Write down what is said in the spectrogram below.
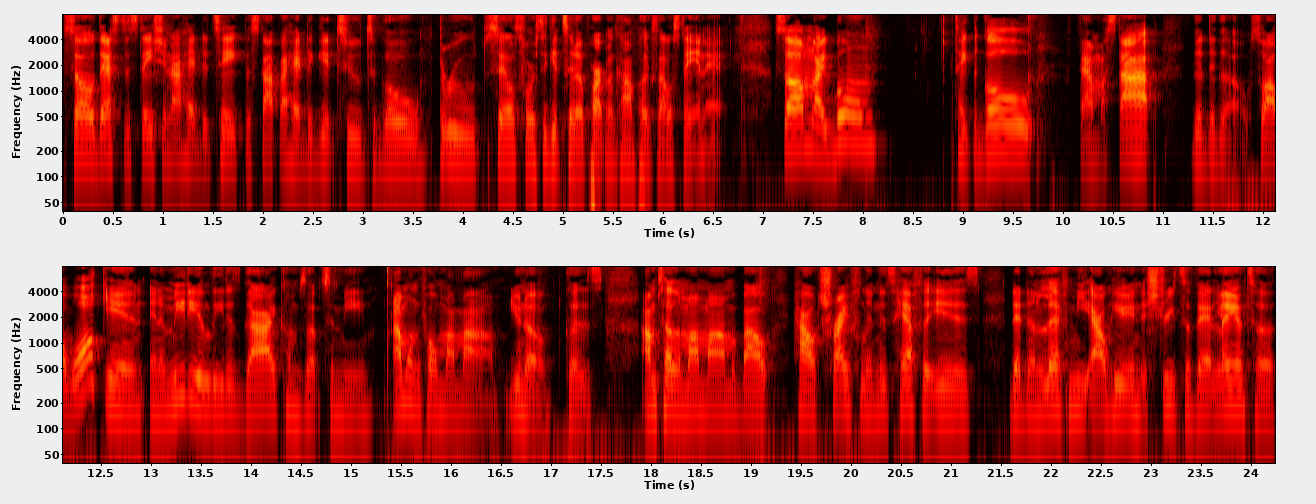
So that's the station I had to take, the stop I had to get to to go through Salesforce to get to the apartment complex I was staying at. So I'm like, boom, take the gold, found my stop, good to go. So I walk in, and immediately this guy comes up to me. I'm on the phone with my mom, you know, because I'm telling my mom about how trifling this heifer is that done left me out here in the streets of Atlanta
